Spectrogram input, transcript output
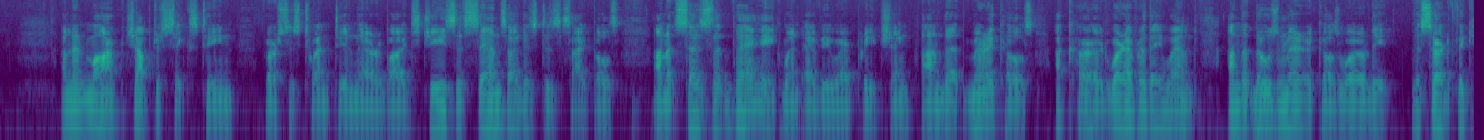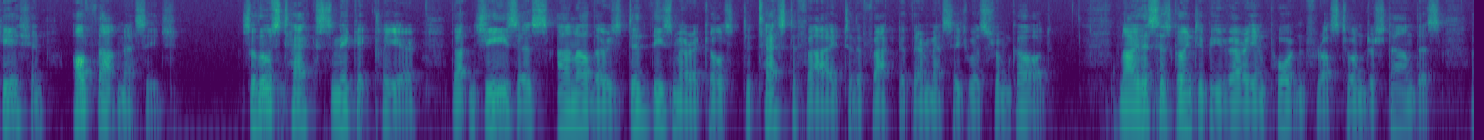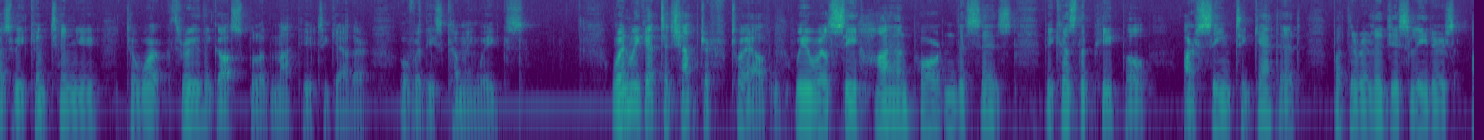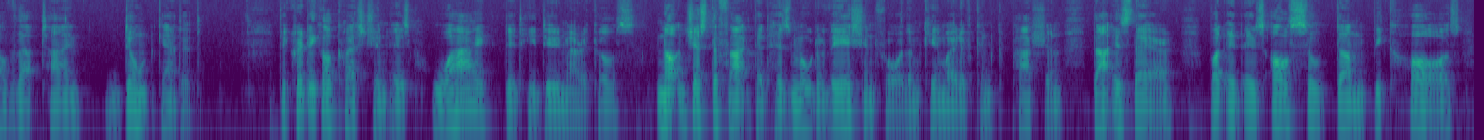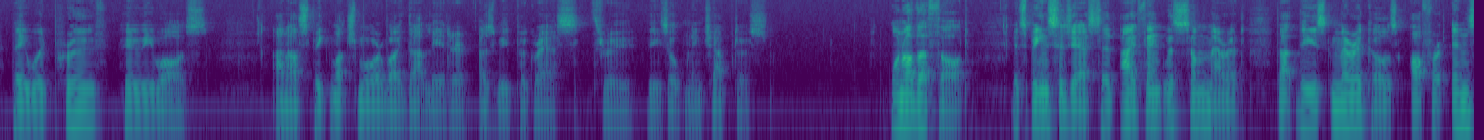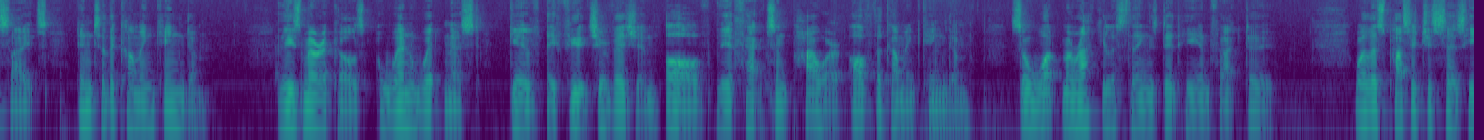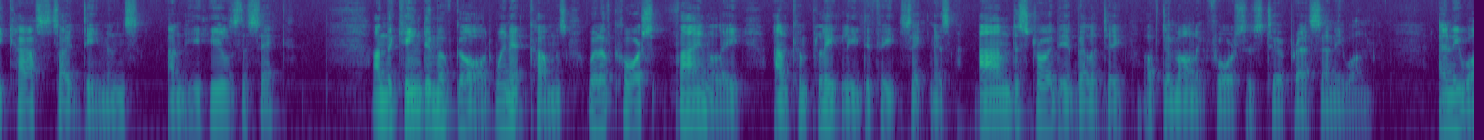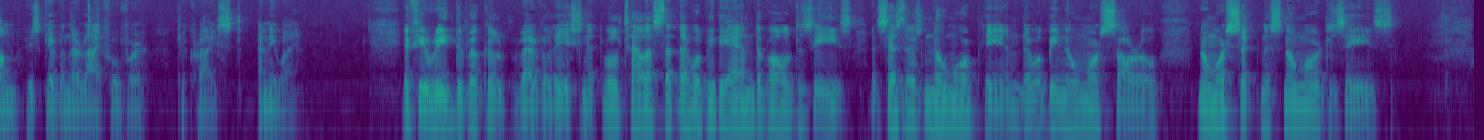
And in Mark chapter 16, verses 20 and thereabouts, Jesus sends out his disciples, and it says that they went everywhere preaching, and that miracles occurred wherever they went, and that those miracles were the, the certification of that message. So those texts make it clear that Jesus and others did these miracles to testify to the fact that their message was from God. Now, this is going to be very important for us to understand this as we continue to work through the Gospel of Matthew together over these coming weeks. When we get to chapter 12, we will see how important this is because the people are seen to get it, but the religious leaders of that time don't get it. The critical question is why did he do miracles? Not just the fact that his motivation for them came out of compassion, that is there, but it is also done because they would prove who he was. And I'll speak much more about that later as we progress through these opening chapters. One other thought. It's been suggested, I think with some merit, that these miracles offer insights into the coming kingdom. These miracles, when witnessed, give a future vision of the effects and power of the coming kingdom. So, what miraculous things did he in fact do? Well, this passage says he casts out demons and he heals the sick. And the kingdom of God, when it comes, will of course finally and completely defeat sickness and destroy the ability of demonic forces to oppress anyone. Anyone who's given their life over to Christ, anyway. If you read the book of Revelation, it will tell us that there will be the end of all disease. It says there's no more pain, there will be no more sorrow, no more sickness, no more disease.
